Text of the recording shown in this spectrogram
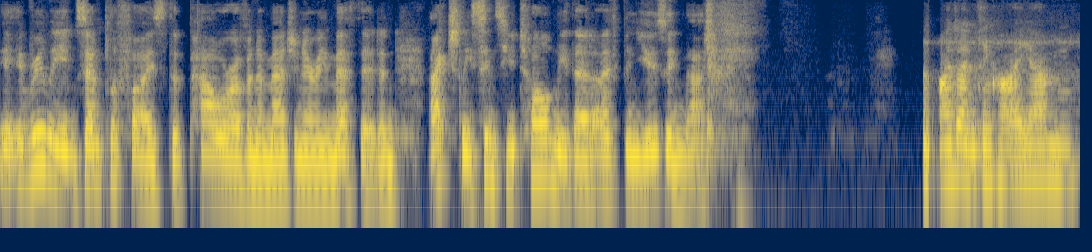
it really exemplifies the power of an imaginary method. And actually, since you told me that, I've been using that. I don't think I um,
